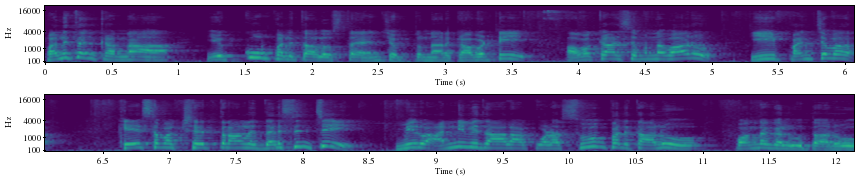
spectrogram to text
ఫలితం కన్నా ఎక్కువ ఫలితాలు వస్తాయని చెప్తున్నారు. కాబట్టి అవకాశం ఉన్నవారు ఈ పంచవ కేశవ క్షేత్రాలను దర్శించి మీరు అన్ని విధాలా కూడా శుభ ఫలితాలు పొందగలుగుతారు.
